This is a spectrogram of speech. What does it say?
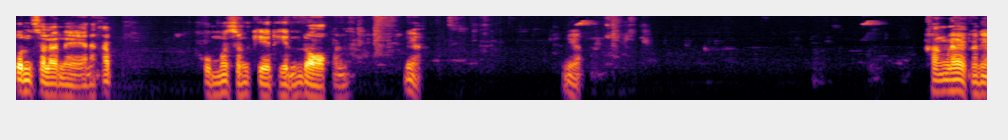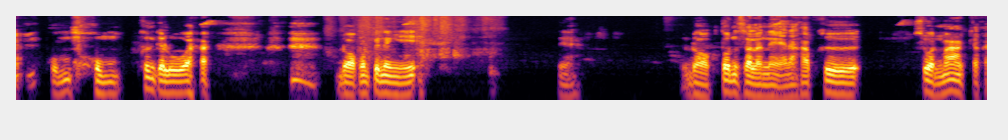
ต้นสะระแหน่นะครับ ผมมาสังเกตเห็นดอกมัน เนี่ย เนี่ย ครั้งแรกนะเนี่ย ผมผมเพิ่งจะรู้ว่า ดอกมันเป็นอย่างนี้ เนี่ย ดอกต้นสะระแหน่นะครับ คือส่วนมากจะข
